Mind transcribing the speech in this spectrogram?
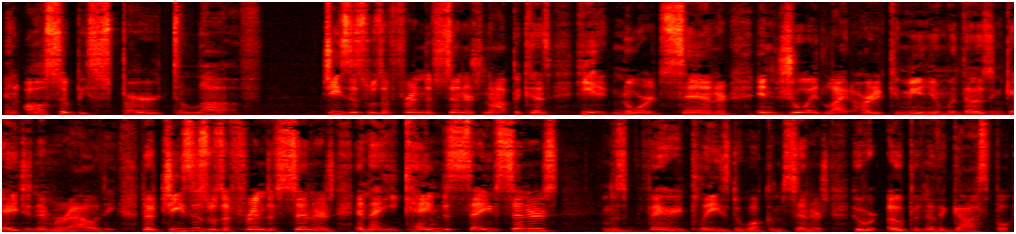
and also be spurred to love. Jesus was a friend of sinners not because he ignored sin or enjoyed lighthearted communion with those engaged in immorality. No, Jesus was a friend of sinners in that he came to save sinners and was very pleased to welcome sinners who were open to the gospel,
